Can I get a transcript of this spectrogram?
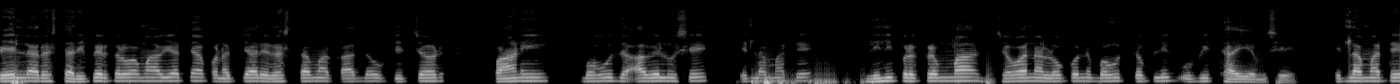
પહેલા રસ્તા રિપેર કરવામાં આવ્યા હતા, પણ અત્યારે રસ્તામાં કાદવ, કીચડ, પાણી બહુ જ આવેલું છે. એટલા માટે લીલી પ્રક્રમમાં જવાના લોકોને બહુ તકલીફ ઊભી થાય એમ છે. એટલા માટે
